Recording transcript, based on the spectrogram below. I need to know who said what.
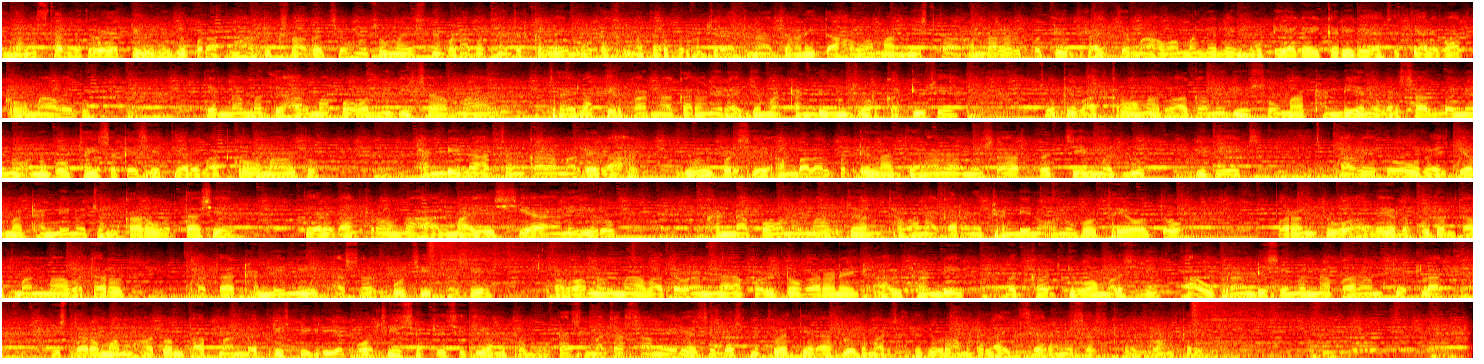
Speaker 1: નમસ્કાર મિત્રો, એ TV news ઉપર આપનું હાર્દિક સ્વાગત છે. હું છું મહેશને ફટાફટ નજર કરી લઈ મોટા સમાચાર ઉપર. ગુજરાતના જાણીતા હવામાન નિષ્ણાત અંબાલાલ પટેલ રાજ્યમાં હવામાનને લઈ મોટી આગાહી કરી રહ્યા છે. ત્યારે વાત કરવામાં આવે તો તેમના મતે હાલમાં પવનની દિશામાં થયેલા ફેરફારના કારણે રાજ્યમાં ઠંડીનું જોર ઘટ્યું છે. જોકે વાત કરવામાં તો આગામી દિવસોમાં ઠંડી અને વરસાદ બંનેનો અનુભવ થઈ શકે છે. ત્યારે વાત કરવામાં આવે તો ઠંડીના ચમકારા માટે રાહત જોવી પડશે. અંબાલાલ પટેલના જણાવ્યા અનુસાર, પશ્ચિમ મજબૂત વિધેયક આવે તો રાજ્યમાં ઠંડીનો ચમકારો વર્તાશે. ત્યારે વાત કરવામાં હાલમાં એશિયા અને યુરોપ ખંડના પવનોમાં જન થવાના કારણે ઠંડીનો અનુભવ થયો હતો. પરંતુ હવે લઘુત્તમ તાપમાનમાં વધારો થતાં ઠંડીની અસર ઓછી થશે. હવામાનમાં વાતાવરણના પલટો કારણે હાલ ઠંડી વધઘટ જોવા મળશે. આ ઉપરાંત ડિસેમ્બરના પ્રારંભ કેટલાક વિસ્તારોમાં મહત્તમ તાપમાન બત્રીસ ડિગ્રીએ પહોંચી શકે છે. જ્યાં મિત્રો મોટા સમાચાર સામે રહ્યા છે. બસ મિત્રો, અત્યારે આટલું તમારી સાથે જોડવા માટે લાઇક શેર અને સબસ્ક્રાઈબ પણ કરી દો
